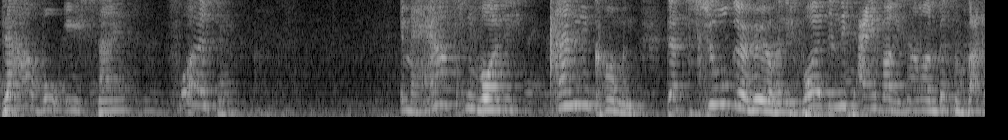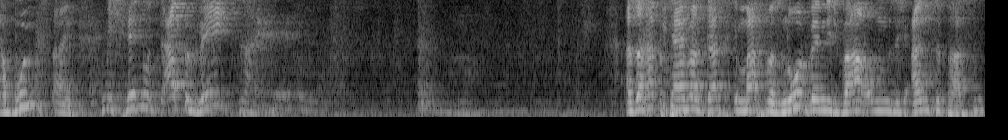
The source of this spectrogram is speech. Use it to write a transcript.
da, wo ich sein wollte. Im Herzen wollte ich ankommen, dazugehören. Ich wollte nicht einfach, ich sag mal, ein bisschen vagabund sein, mich hin und da bewegt sein. Also habe ich einfach das gemacht, was notwendig war, um sich anzupassen.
